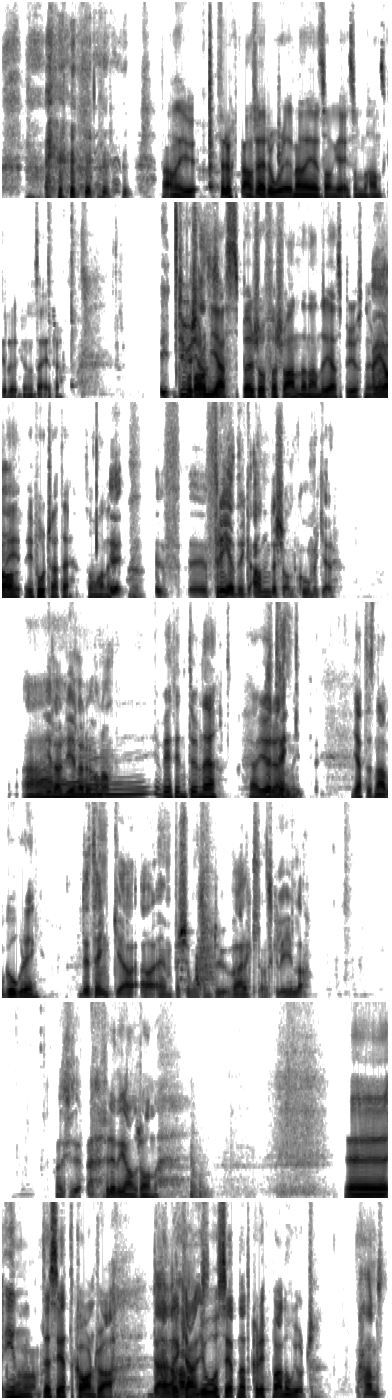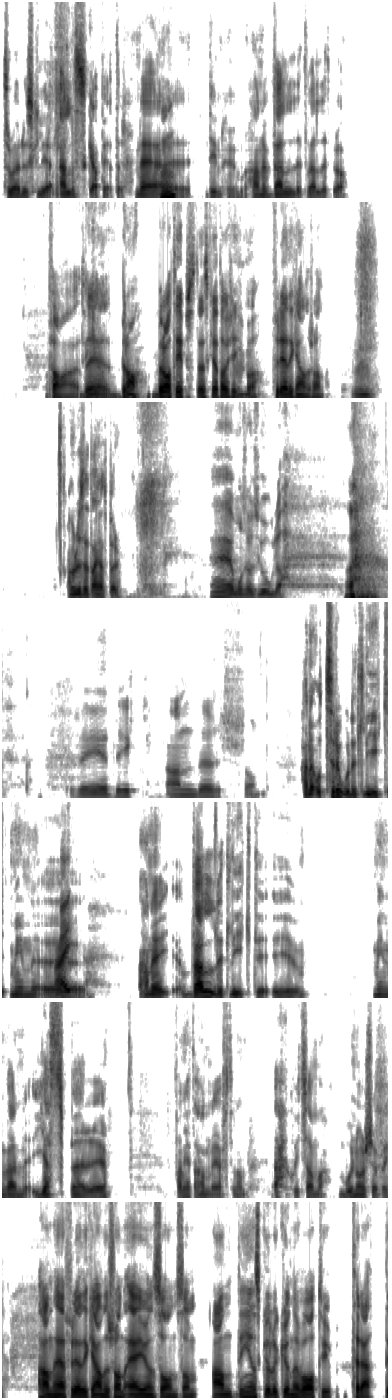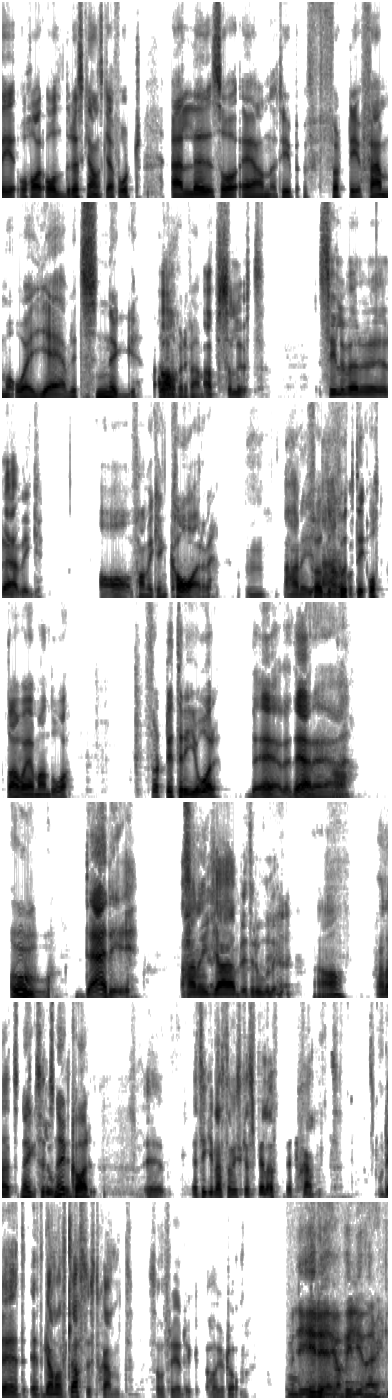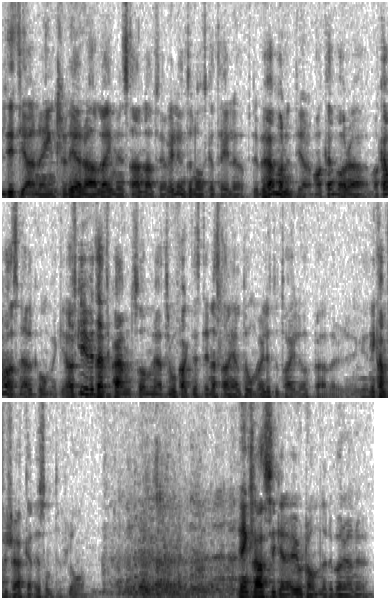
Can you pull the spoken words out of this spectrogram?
han är ju fruktansvärt rolig, men det är en sån grej som han skulle kunna säga. Tror jag. Du På tal om Jesper så försvann den andra Jesper just nu, men Ja. vi, vi fortsätter som vanligt. F- eh, Fredrik Andersson, komiker. gillar- gillar du honom? Ah, Jag vet inte om det är. Jag gör Jag en tänk, jättesnabb googling. det tänker jag är en person som du verkligen skulle gilla. Fredrik Andersson. Eh, inte sett karln tror jag. Där, Eller han, kan, jo, sett något klipp har han nog gjort. han tror jag du skulle älska Peter. Det är Mm. eh, din humor. Han är väldigt, väldigt bra. Fan, det är bra. Bra tips, det ska jag ta och kika på. Fredrik Andersson. Mm. Har du sett han Jesper? Eh, Jag måste också googla. Fredrik Andersson. Han är otroligt lik min... Eh, Nej. Han är väldigt lik till, i, min vän Jesper... Eh, fan heter han i efternamn? Äh, skitsamma. Bor i Norrköping. Han här Fredrik Andersson är ju en sån som antingen skulle kunna vara typ 30 och har åldrats ganska fort. Eller så är han typ 45 och är jävligt snygg. På Ja. 45. Absolut. Silverrävig. Ja, fan vilken kar. Mm. Han är, Född han, 78, vad är man då? 43 år. Det är det där är. Ja. Oh, daddy. han är jävligt rolig. Ja, Han har ett snygg, otroligt... snygg karl. eh, jag tycker nästan vi ska spela upp ett skämt. Och det är ett, ett gammalt klassiskt skämt som Fredrik har gjort om. Men det är ju det, jag vill ju verkligt gärna inkludera alla i min standup, så jag vill ju inte någon ska ta illa upp. Det behöver man inte göra. Man kan vara, man kan vara en snäll komiker. Jag har skrivit ett skämt som jag tror faktiskt är nästan helt omöjligt att ta illa upp över. Ni kan försöka, det är som teflon. Det är en klassiker, jag har gjort om det, det börjar nu.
